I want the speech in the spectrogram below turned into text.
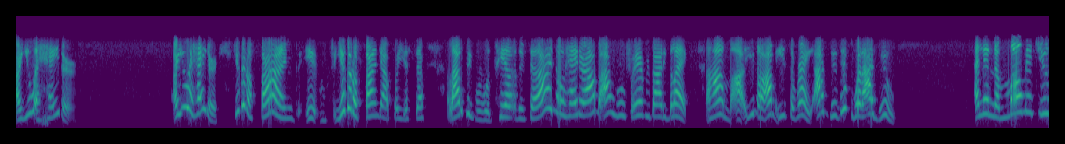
Are you a hater? Are you a hater? You're gonna find it. You're gonna find out for yourself a lot of people will tell themselves, "I no hater. I I root for everybody black. I'm I, you know I'm Issa Rae. I do this is what I do." And then the moment you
